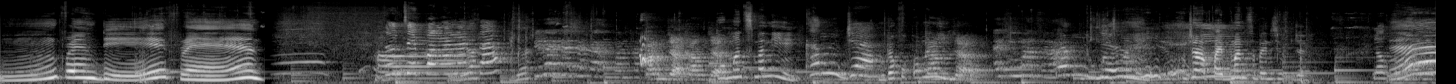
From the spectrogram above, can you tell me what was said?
Hmm, friendly, friend. months man eh. Kamja. Udah kok kamu nih. Two months man eh. Udah five months sampai sih udah. Eh,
